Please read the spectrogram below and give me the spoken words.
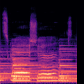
transgressions.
